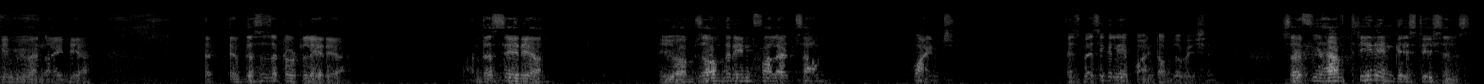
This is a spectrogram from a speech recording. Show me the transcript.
give you an idea if this is the total area, this area, you observe the rainfall at some point. It's basically a point observation. So if you have three rain gauge stations,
